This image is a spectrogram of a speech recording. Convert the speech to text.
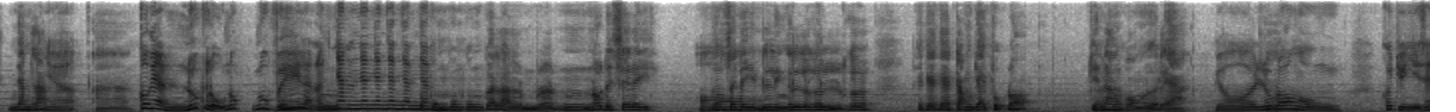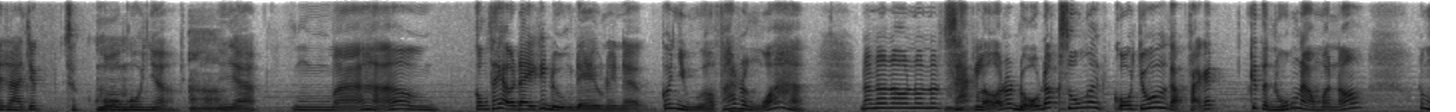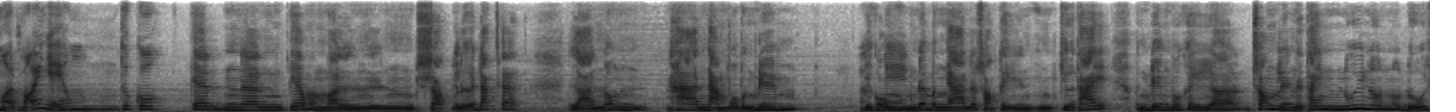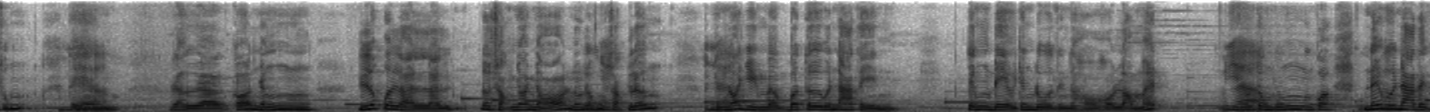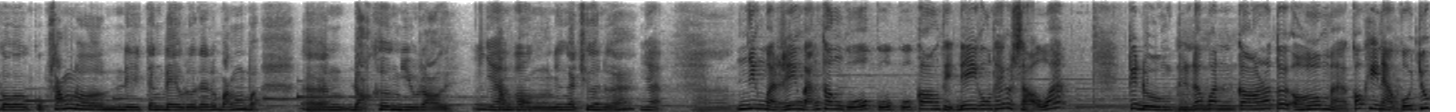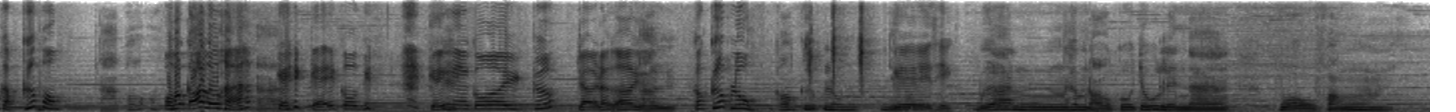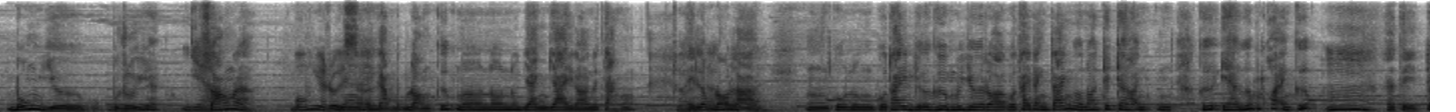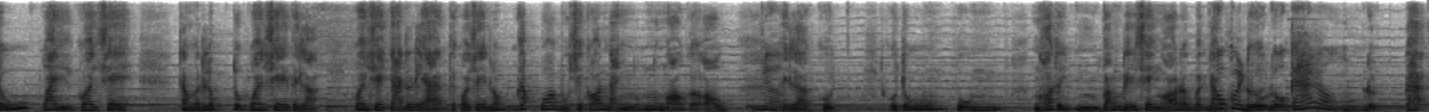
nhanh lắm dạ. à có nghĩa là nước lũ nó nó về ừ, là nó ừ. nhanh nhanh nhanh nhanh nhanh nhanh cùng cùng cùng cái là nó đi sẽ đi oh. nó sẽ đi liền cái cái cái, cái, cái, cái trong giây phút đó chứ nó không còn ở lại rồi lúc ừ. đó mà có chuyện gì xảy ra chắc khổ ừ. cô nhờ à. dạ mà hả con thấy ở đây cái đường đèo này nè có nhiều người họ phá rừng quá à nó nó nó nó, nó ừ. sạt lở nó đổ đất xuống á cô chú gặp phải cái cái tình huống nào mà nó nó mệt mỏi vậy không thưa cô cái kéo mà mà sọt lửa đất á là nó ha nằm vào ban đêm chứ còn nếu bằng ngày nó sọt thì chưa thấy ban đêm có khi uh, sống lên là thấy núi nó nó đổ xuống thì yeah. Dạ. rồi uh, có những lúc đó là là nó sọt nhỏ nhỏ nó lúc yeah. Dạ. sọt lớn yeah. Dạ. nói gì mà bơ tư bên na thì chân đèo chân đùa thì họ họ lòm hết dạ. nói chung cũng, cũng nếu bữa nay thì cuộc sống nó đi chân đều rồi thì nó vẫn uh, đọt hơn nhiều rồi dạ, không vâng. còn như ngày xưa nữa dạ. à. nhưng mà riêng bản thân của của của con thì đi con thấy có sợ quá cái đường thì ừ. nó quanh con nó tối ôm mà có khi nào ừ. cô chú gặp cướp không à có ủa có luôn hả à. kể kể cô kể nghe cô ơi cướp trời đất ơi ừ. có cướp luôn có cướp luôn ghê thiệt bữa hôm nọ cô chú lên uh, vào khoảng 4 giờ rưỡi dạ. sáng ra 4 giờ rưỡi sáng gặp một đoàn cướp nó nó nó dang dai rồi nó chặn Trời thì lúc đó là ừ, cô cô thấy gươm nó dơ rồi cô thấy đang tránh cô nói chết chờ anh cứ e gươm quá anh cướp ừ. thì chú quay quay xe trong cái lúc tôi quay xe thì là quay xe chạy được lẹ thì quay xe nó gấp quá buộc xe có nặng nó, nó ngõ cái ổ yeah. Dạ. thì là cô cô chú cô ngõ thì vẫn để xe ngõ rồi bắt đầu có, có đổ đổ cá đâu được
